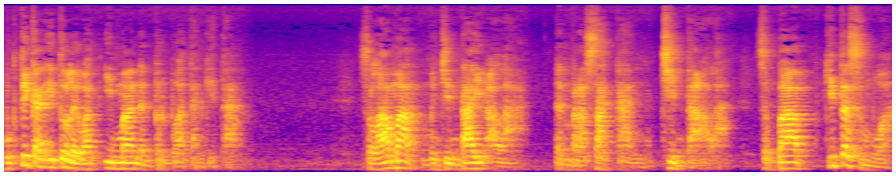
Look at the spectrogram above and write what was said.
Buktikan itu lewat iman dan perbuatan kita. Selamat mencintai Allah dan merasakan cinta Allah. Sebab kita semua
